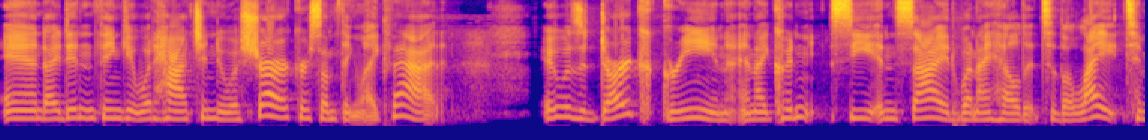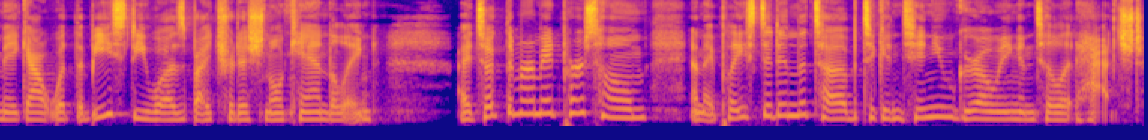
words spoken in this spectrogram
and I didn't think it would hatch into a shark or something like that. It was a dark green, and I couldn't see inside when I held it to the light to make out what the beastie was by traditional candling. I took the mermaid purse home and I placed it in the tub to continue growing until it hatched.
